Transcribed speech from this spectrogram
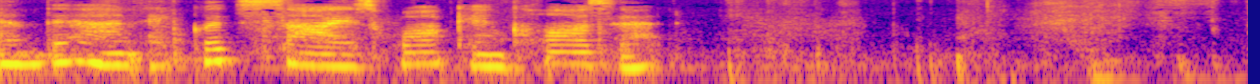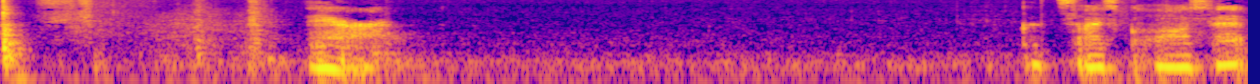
And then a good size walk-in closet there. Good size closet.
